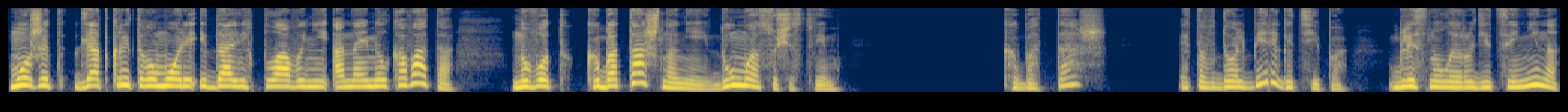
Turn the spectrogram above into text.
Может, для открытого моря и дальних плаваний она и мелковата — но вот каботаж на ней, думаю, осуществим. Каботаж? Это вдоль берега типа? Блеснула эрудиция Нина,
